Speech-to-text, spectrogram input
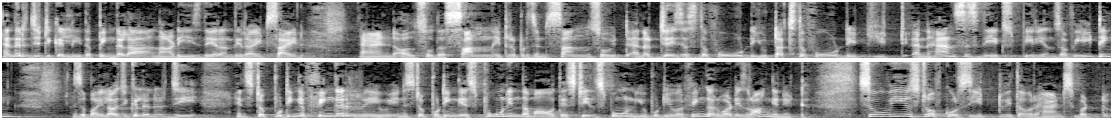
energetically the pingala nadi is there on the right side and also the sun it represents sun so it energizes the food you touch the food it, it enhances the experience of eating as a biological energy. Instead of putting a finger instead of putting a spoon in the mouth a steel spoon you put your finger what is wrong in it? So we used to of course eat with our hands but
